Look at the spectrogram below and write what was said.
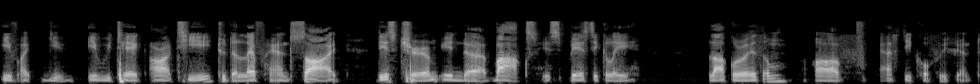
if I if we take RT to the left hand side, this term in the box is basically logarithm of gas coefficient.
